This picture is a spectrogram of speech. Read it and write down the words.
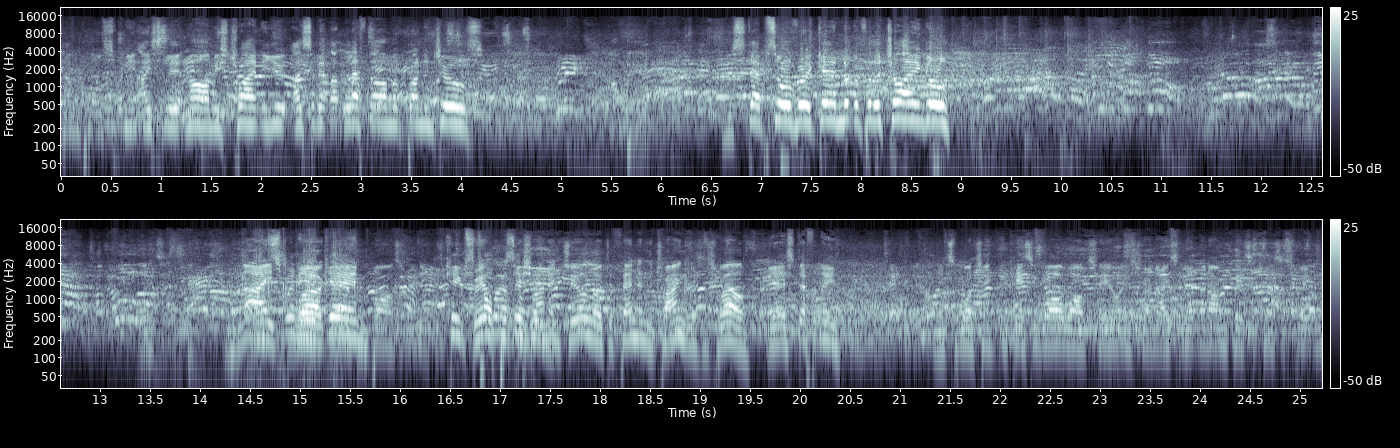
Can Paul Swinney isolate an arm? He's trying to isolate that left arm of Brandon Jules. Steps over again, looking for the triangle. Nice work again. Keeps Great top work position. Brandon Duell though, defending the triangles as well. Yes, definitely. Needs to watch in, in case he wall walks here. He's trying to isolate that arm in case he tries to straighten.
